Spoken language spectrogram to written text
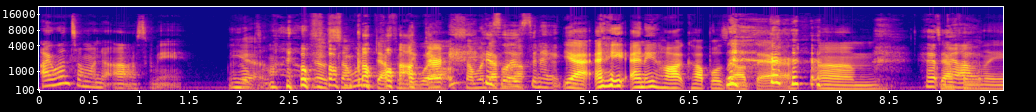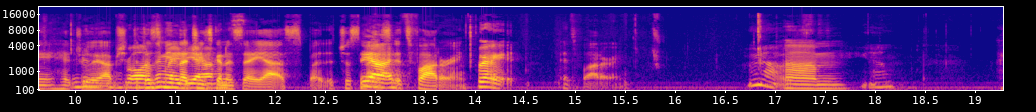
I want someone to ask me. I hope Yeah. someone- hope No, someone definitely will. Someone definitely listening. will. Yeah, any any hot couples out there, um, Hit definitely hit Julia up. She, doesn't mean that she's gonna say yes, but it's just nice. Yeah. It's flattering. Right. It's flattering. No. Um, you know. I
